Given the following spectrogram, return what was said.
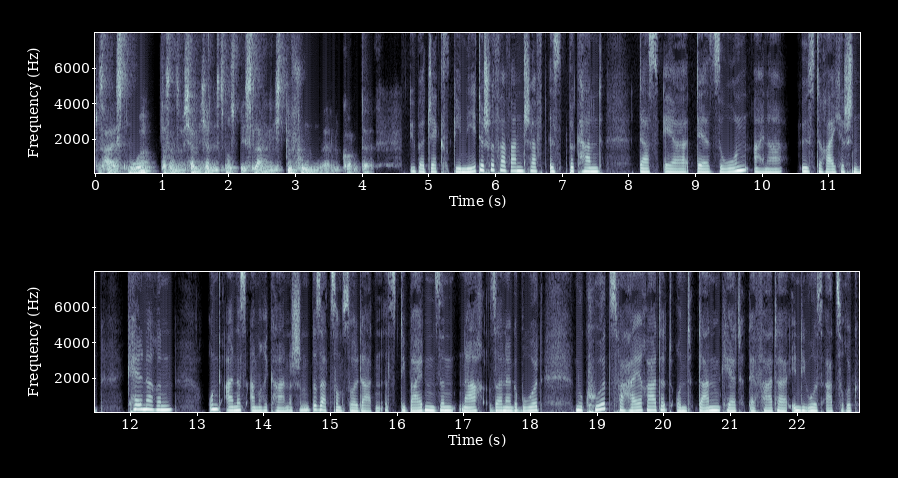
Das heißt nur, dass ein solcher Mechanismus bislang nicht gefunden werden konnte. Über Jacks genetische Verwandtschaft ist bekannt, dass er der Sohn einer österreichischen Kellnerin und eines amerikanischen Besatzungssoldaten ist. Die beiden sind nach seiner Geburt nur kurz verheiratet und dann kehrt der Vater in die USA zurück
